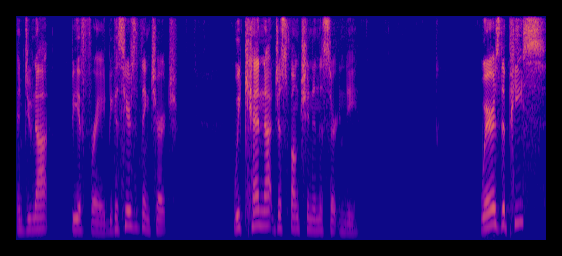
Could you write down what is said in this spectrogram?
and do not be afraid. Because here's the thing, church we cannot just function in the certainty. Where is the peace?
